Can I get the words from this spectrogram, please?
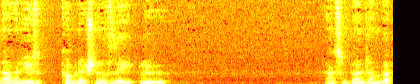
So now I'm going to use a combination of the blue and some burnt umber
